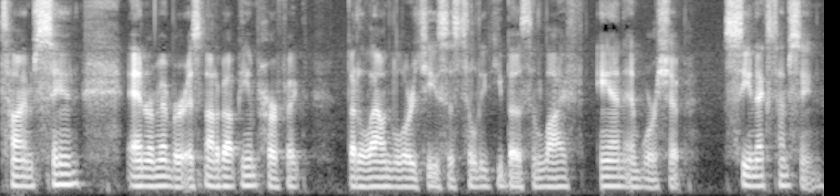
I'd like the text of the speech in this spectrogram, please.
time soon. And remember, it's not about being perfect, but allowing the Lord Jesus to lead you both in life and in worship. See you next time soon.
